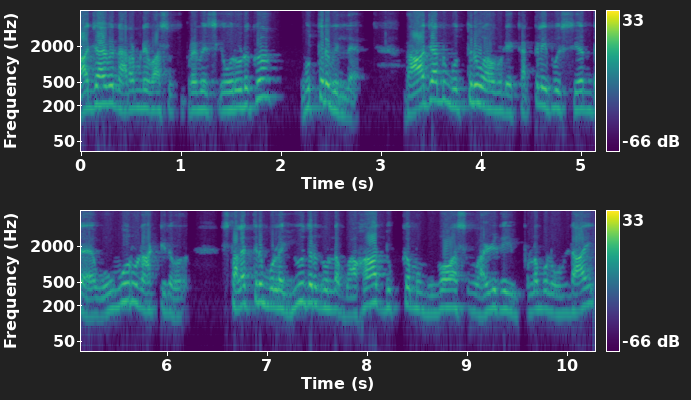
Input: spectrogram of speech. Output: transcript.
ராஜாவின் அரண்மனை வாசலுக்கு பிரவேசிக்க ஒருவருக்கும் உத்தரவில்லை. ராஜாவின் உத்தரவு அவனுடைய கட்டளை போய் சேர்ந்த ஒவ்வொரு நாட்டிலும் ஸ்தலத்திலும் உள்ள யூதர்கள் உள்ள மகா துக்கமும் உபவாசமும் அழுகையும் புலமும் உண்டாய்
